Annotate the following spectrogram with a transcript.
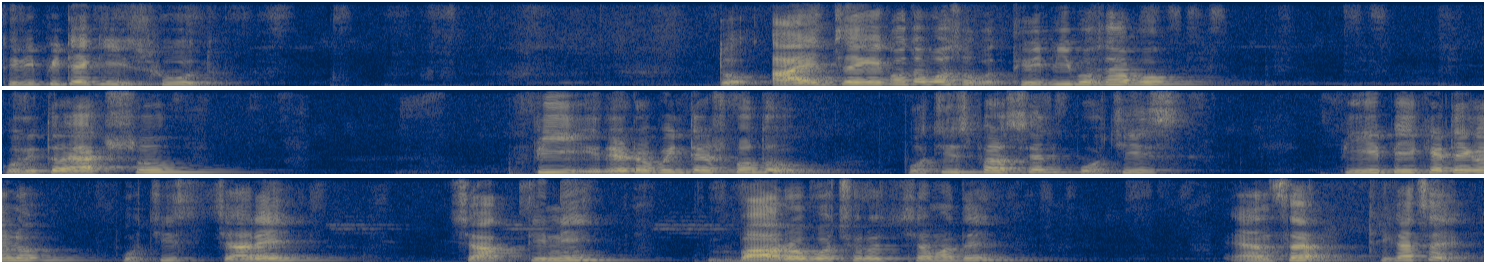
থ্রি পিটা কি? সুদ। তো আয়ের জায়গায় কত বসাবো? থ্রি পি বসাবো। গণিত একশো। পি রেট অফ ইন্টারেস্ট কত? পঁচিশ পার্সেন্ট পঁচিশ। পি পি কেটে গেল। পঁচিশ চারে চার তিনে। বারো বছর হচ্ছে আমাদের। অ্যান্সার ঠিক আছে?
